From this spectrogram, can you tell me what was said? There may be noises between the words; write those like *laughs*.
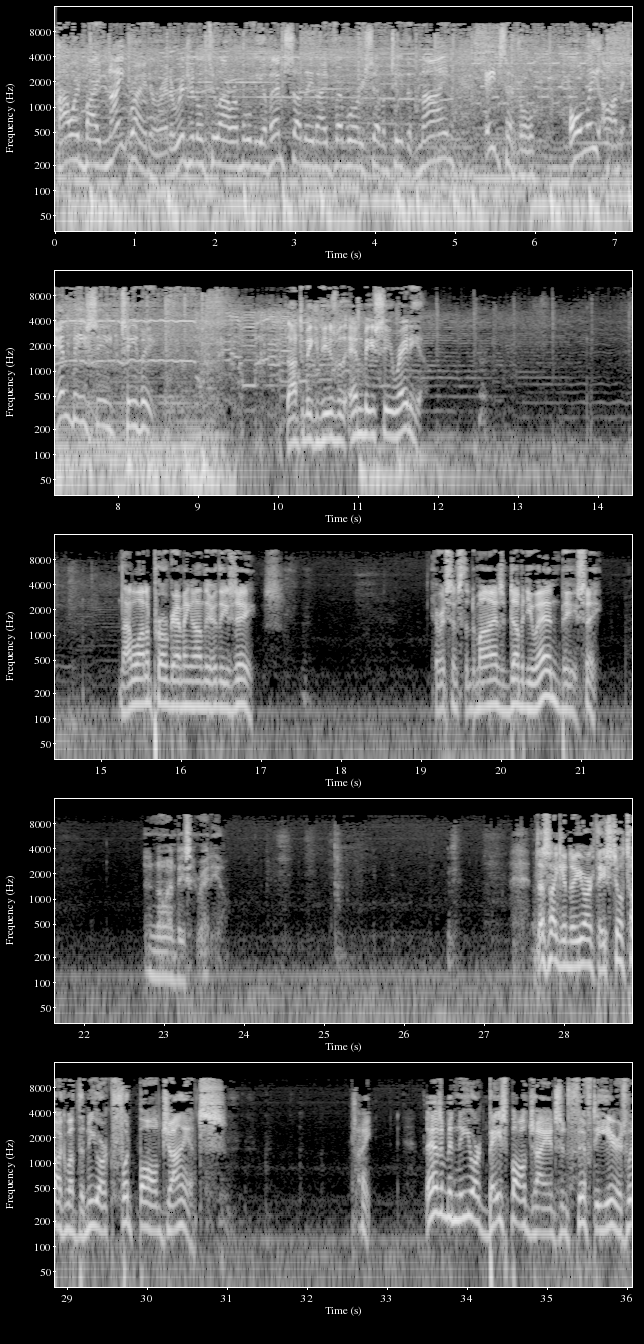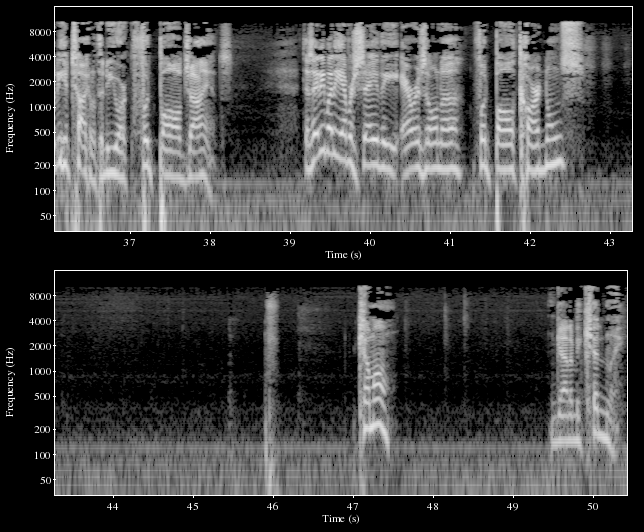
powered by Knight Rider, an original two-hour movie event, Sunday night, February 17th at 9, 8 Central, only on NBC TV. Not to be confused with NBC Radio. Not a lot of programming on there these days. Ever since the demise of WNBC. There's no NBC Radio. Just like in New York, they still talk about the New York football giants. Right. There hasn't been New York baseball giants in 50 years. What are you talking about, the New York football giants? Does anybody ever say the Arizona football Cardinals? Come on. You got to be kidding me.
